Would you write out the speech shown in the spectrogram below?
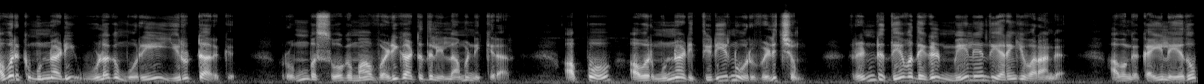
அவருக்கு முன்னாடி உலகம் ஒரே இருட்டா இருக்கு. ரொம்ப சோகமா வழிகாட்டுதல் இல்லாம நிக்கிறார். அப்போ அவர் முன்னாடி திடீர்னு ஒரு வெளிச்சம் ரெண்டு தேவதைகள் மேலேந்து இறங்கி வராங்க. அவங்க கையில ஏதோ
